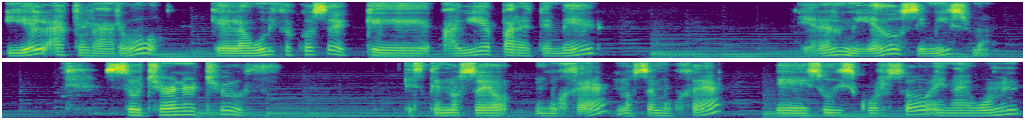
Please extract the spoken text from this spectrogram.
y él aclaró que la única cosa que había para temer era el miedo a sí mismo. Sojourner Truth es que no soy mujer, no soy mujer, eh, su discurso en iWoman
